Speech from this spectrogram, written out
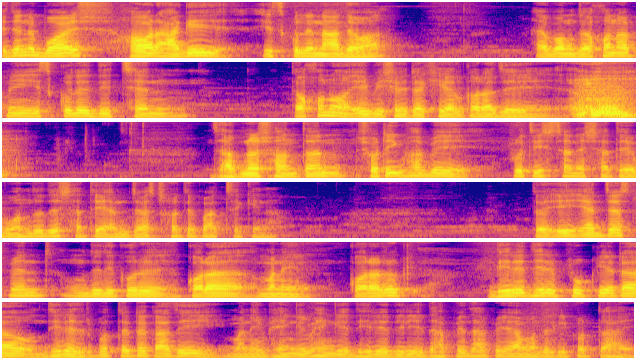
এই জন্য বয়স হওয়ার আগেই স্কুলে না দেওয়া এবং যখন আপনি স্কুলে দিচ্ছেন, তখনও এই বিষয়টা খেয়াল করা যে আপনার সন্তান সঠিকভাবে প্রতিষ্ঠানের সাথে, বন্ধুদের সাথে অ্যাডজাস্ট হতে পারছে কিনা। তো এই অ্যাডজাস্টমেন্ট যদি করে, করা মানে করারও ধীরে ধীরে প্রক্রিয়াটাও ধীরে ধীরে প্রত্যেকটা কাজেই মানে ভেঙে ভেঙে ধীরে ধীরে ধাপে ধাপে আমাদের কি করতে হয়।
